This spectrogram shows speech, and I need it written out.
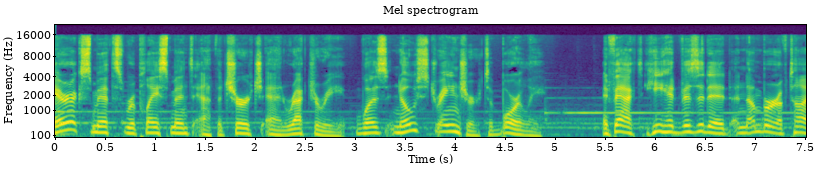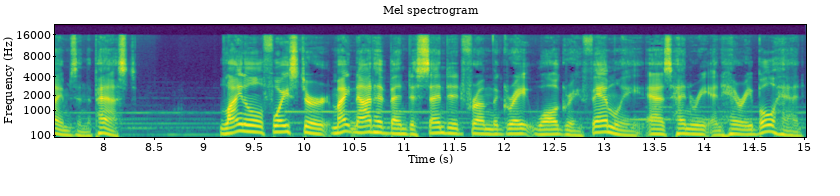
Eric Smith's replacement at the church and rectory was no stranger to Borley. In fact, he had visited a number of times in the past. Lionel Foyster might not have been descended from the great Waldegrave family as Henry and Harry Bull had,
